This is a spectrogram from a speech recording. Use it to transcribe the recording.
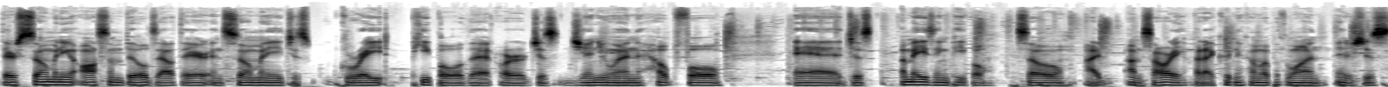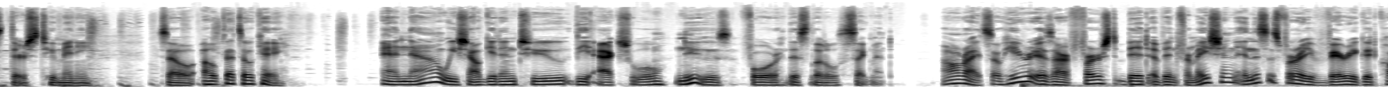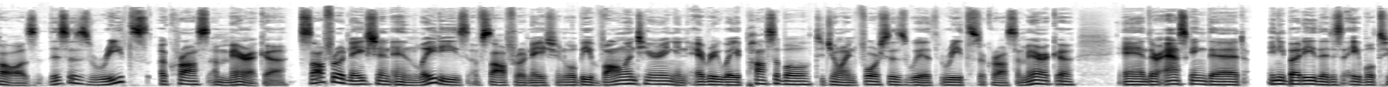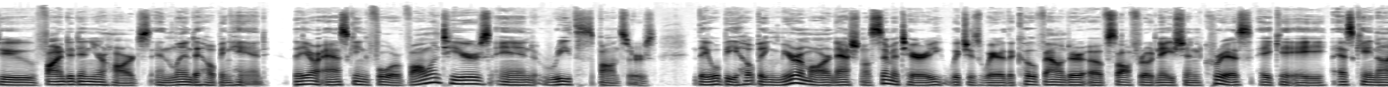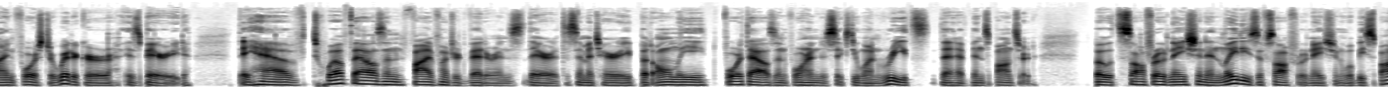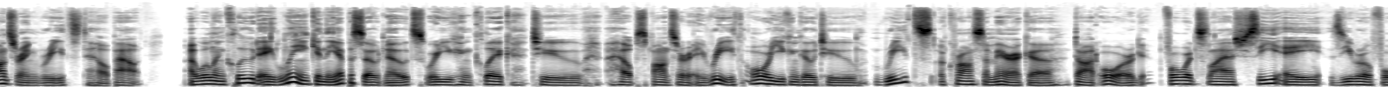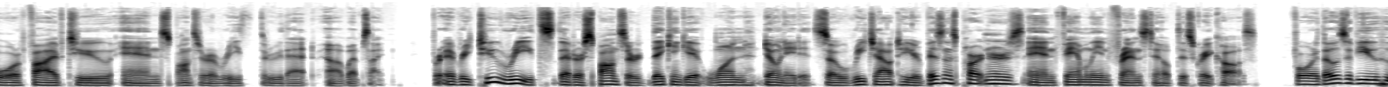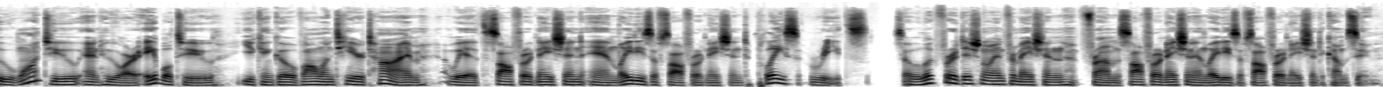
There's so many awesome builds out there and so many just great people that are just genuine, helpful, and just amazing people. So I I'm sorry, but I couldn't come up with one. There's just there's too many. So I hope that's okay. And now we shall get into the actual news for this little segment. All right, so here is our first bit of information, and this is for a very good cause. This is Wreaths Across America. Softroad Nation and ladies of Softroad Nation will be volunteering in every way possible to join forces with Wreaths Across America, and they're asking that anybody that is able to find it in your hearts and lend a helping hand. They are asking for volunteers and wreath sponsors. They will be helping Miramar National Cemetery, which is where the co founder of Softroad Nation, Chris, aka SK9 Forester Whitaker, is buried. They have 12,500 veterans there at the cemetery, but only 4,461 wreaths that have been sponsored. Both Softroad Nation and Ladies of Softroad Nation will be sponsoring wreaths to help out. I will include a link in the episode notes where you can click to help sponsor a wreath, or you can go to wreathsacrossamerica.org forward slash CA0452 and sponsor a wreath through that uh, website. For every two wreaths that are sponsored, they can get one donated. So reach out to your business partners and family and friends to help this great cause. For those of you who want to and who are able to, you can go volunteer time with Softroad Nation and Ladies of Softroad Nation to place wreaths. So look for additional information from Softroad Nation and Ladies of Softroad Nation to come soon.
